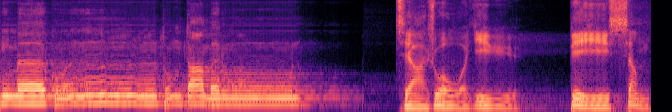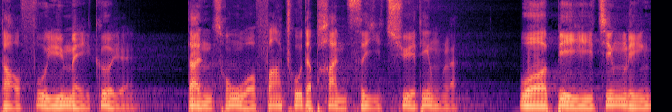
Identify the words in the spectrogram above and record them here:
بما كنتم تعملون 假若我抑郁，必以向导赋予每个人。但从我发出的判词已确定了，我必以精灵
